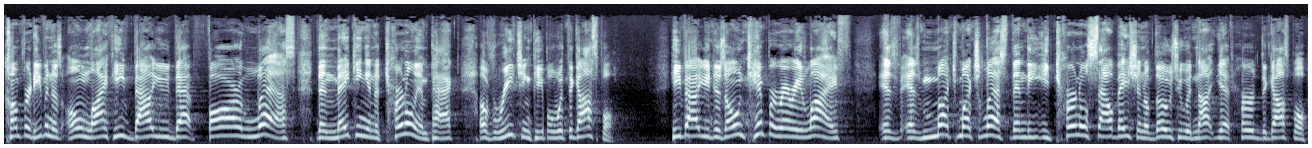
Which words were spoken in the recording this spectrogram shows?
comfort, even his own life. He valued that far less than making an eternal impact of reaching people with the gospel. He valued his own temporary life as, as much, much less than the eternal salvation of those who had not yet heard the gospel.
